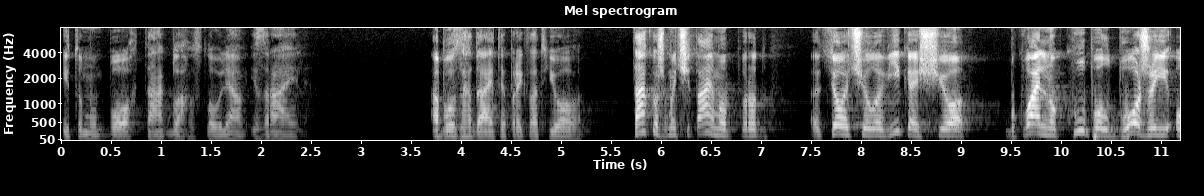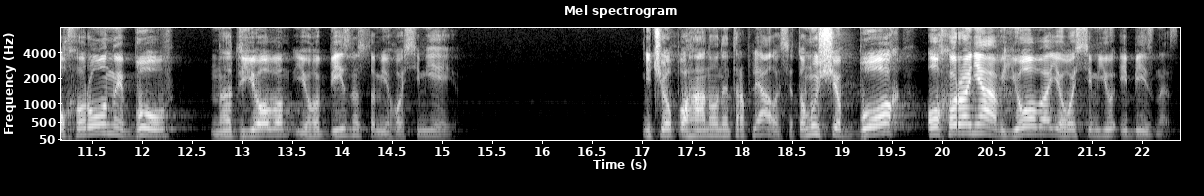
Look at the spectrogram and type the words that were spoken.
І тому Бог так благословляв Ізраїля. Або згадайте приклад Йова. Також ми читаємо про цього чоловіка, що буквально купол Божої охорони був над Йовом, його бізнесом, його сім'єю. Нічого поганого не траплялося, тому що Бог охороняв Йова, його сім'ю і бізнес.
